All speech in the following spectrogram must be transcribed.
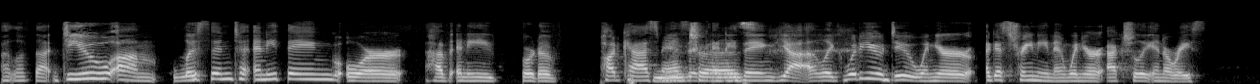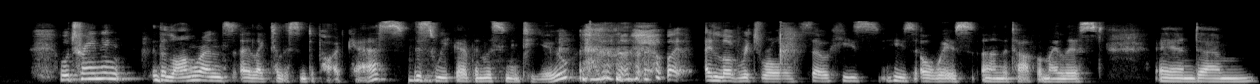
I love that. Do you um, listen to anything or have any sort of podcast, Mantras. music, anything? Yeah. Like, what do you do when you're, I guess, training and when you're actually in a race? Well, training the long runs, I like to listen to podcasts. This week I've been listening to you, but I love Rich Roll, so he's he's always on the top of my list. And um,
